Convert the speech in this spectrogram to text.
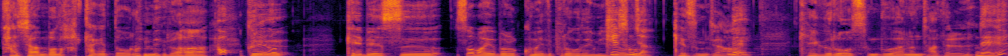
다시 한번 핫하게 떠오릅니다. 어, 그래요? 그 KBS 서바이벌 코미디 프로그램이죠. 계승자. 계승자. 네. 개그로 승부하는 자들. 네.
